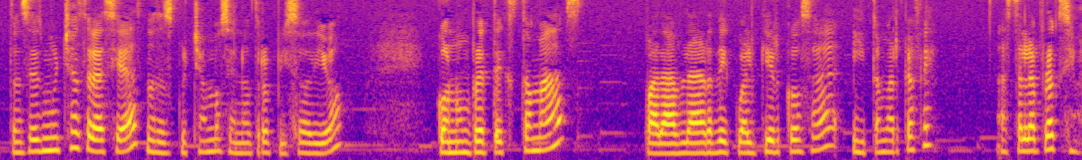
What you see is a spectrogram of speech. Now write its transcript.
Entonces, muchas gracias. Nos escuchamos en otro episodio con un pretexto más para hablar de cualquier cosa y tomar café. Hasta la próxima.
